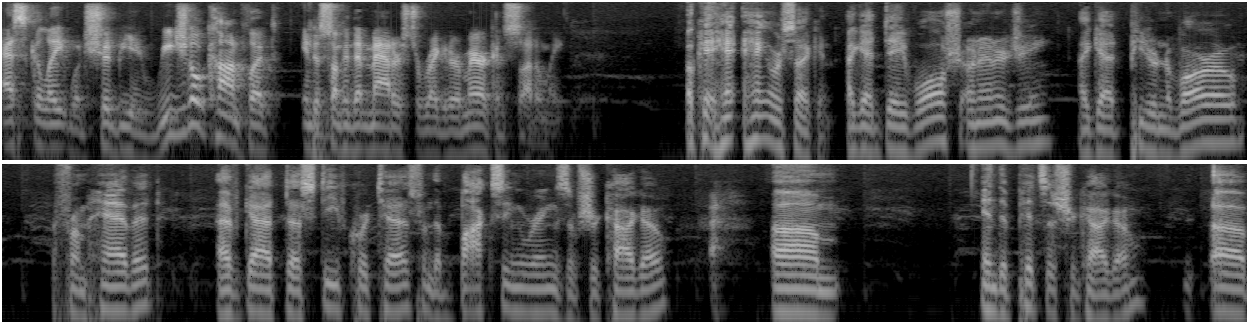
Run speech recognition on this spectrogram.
escalate what should be a regional conflict into something that matters to regular Americans suddenly. Okay, ha- hang on a second. I got Dave Walsh on energy. I got Peter Navarro from Have I've got uh, Steve Cortez from the boxing rings of Chicago, um, in the pits of Chicago. Uh,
